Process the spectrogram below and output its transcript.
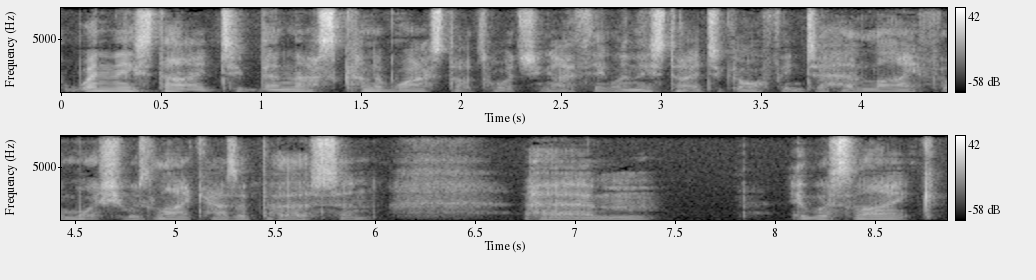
when they started to, and that's kind of why I started watching. I think when they started to go off into her life and what she was like as a person, um, it was like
